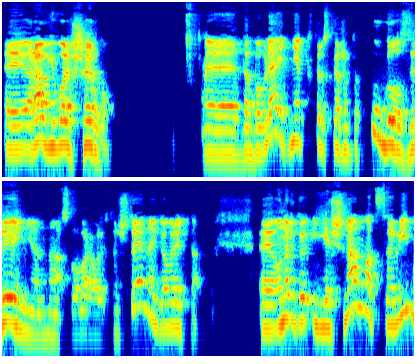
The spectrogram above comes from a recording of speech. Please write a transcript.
э, Рав Юваль Шерло, Э, добавляет некоторый, скажем так, угол зрения на слова Рава Лихтенштейна и говорит так. Э, он говорит, Ешнам мацавим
